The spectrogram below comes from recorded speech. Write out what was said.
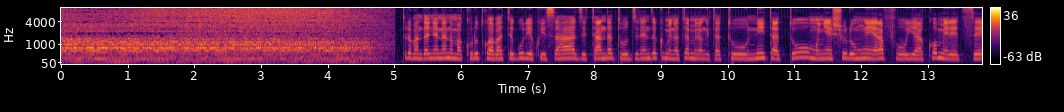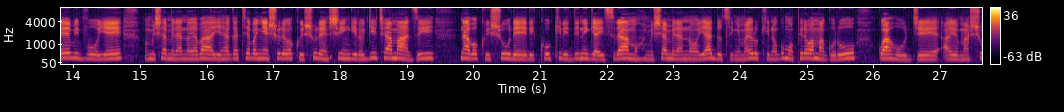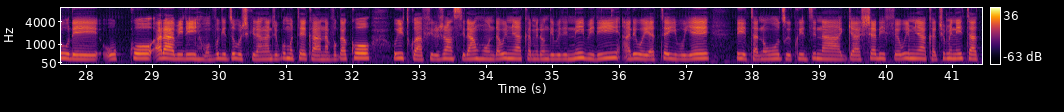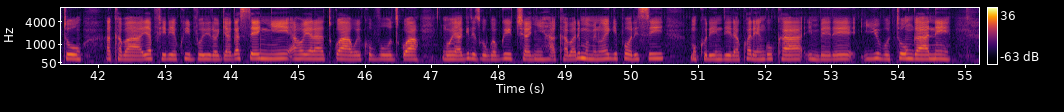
turabandanya n'ano makuru twabateguriye ku isaha zitandatu zirenze ku minota mirongo itatu n'itatu umunyeshuri umwe yarapfuye akomeretse bivuye mu mishamirano yabaye hagati y'abanyeshuri bo ku ishuri nshingiro ry'icamazi n'abo ku ishure rikukira idini rya isilamu imishamirano yadutse inyuma y'urukino rw'umupira w'amaguru rwahuje ayo mashure uko ari abiri umuvugizi w'ubushikiranganje bw'umutekano avuga ko witwa Fulgence Irankunda w'imyaka mirongo ibiri n'ibiri ariwe yateye ibuye rihitana uwuzwi ku izina rya Sharife w'imyaka cumi n'itatu akaba yapfiriye ku ivuriro rya gasenyi aho yaratwawe kuvuzwa ngo yagirizwe ubwo bwicanyi akaba ari mu minwe y'igipolisi mu kurindira ko arenguka imbere y'ubutungane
